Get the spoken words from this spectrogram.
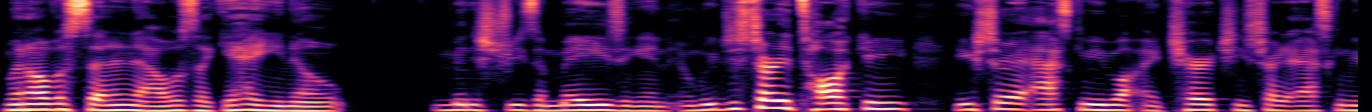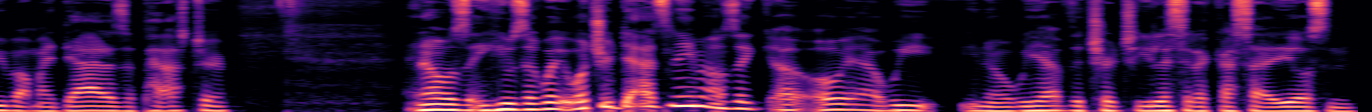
When all of a sudden I was like yeah you know ministry's amazing. And, and we just started talking he started asking me about my church he started asking me about my dad as a pastor and I was like, he was like, wait, what's your dad's name? I was like, uh, oh yeah, we, you know, we have the church Iglesia de Casa de Dios, and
